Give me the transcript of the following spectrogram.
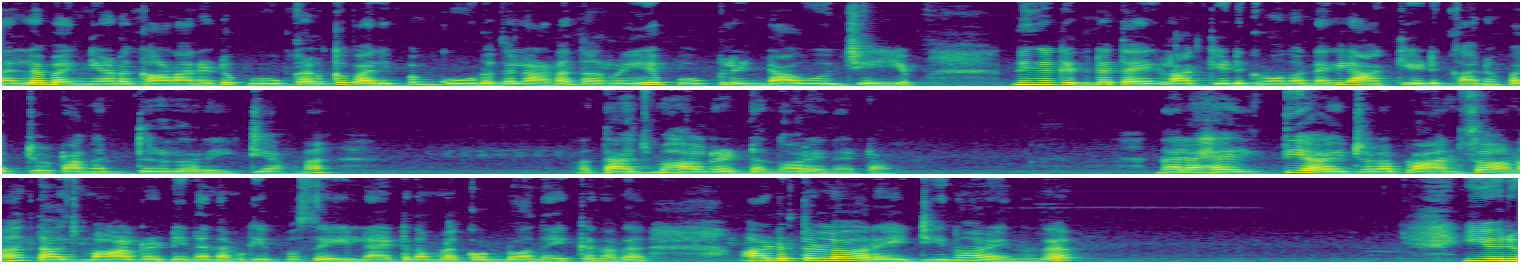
നല്ല ഭംഗിയാണ് കാണാനായിട്ട്. പൂക്കൾക്ക് വലിപ്പം കൂടുതലാണ്. നിറയെ പൂക്കൾ ഉണ്ടാവുകയും ചെയ്യും. നിങ്ങൾക്ക് ഇതിന്റെ തൈകളാക്കി എടുക്കണമെന്നുണ്ടെങ്കിൽ ആക്കി എടുക്കാനും പറ്റും കേട്ടോ. അങ്ങനത്തെ ഒരു വെറൈറ്റിയാണ് താജ്മഹൽ റെഡ് എന്ന് പറയുന്നത് കേട്ടോ. നല്ല ഹെൽത്തി ആയിട്ടുള്ള പ്ലാന്റ്സ് ആണ് താജ്മഹൽ റെഡിന്റെ നമുക്കിപ്പോൾ സെയിലിനായിട്ട് നമ്മളെ കൊണ്ടുവന്നേക്കുന്നത്. അടുത്തുള്ള വെറൈറ്റി എന്ന് പറയുന്നത് ഈ ഒരു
